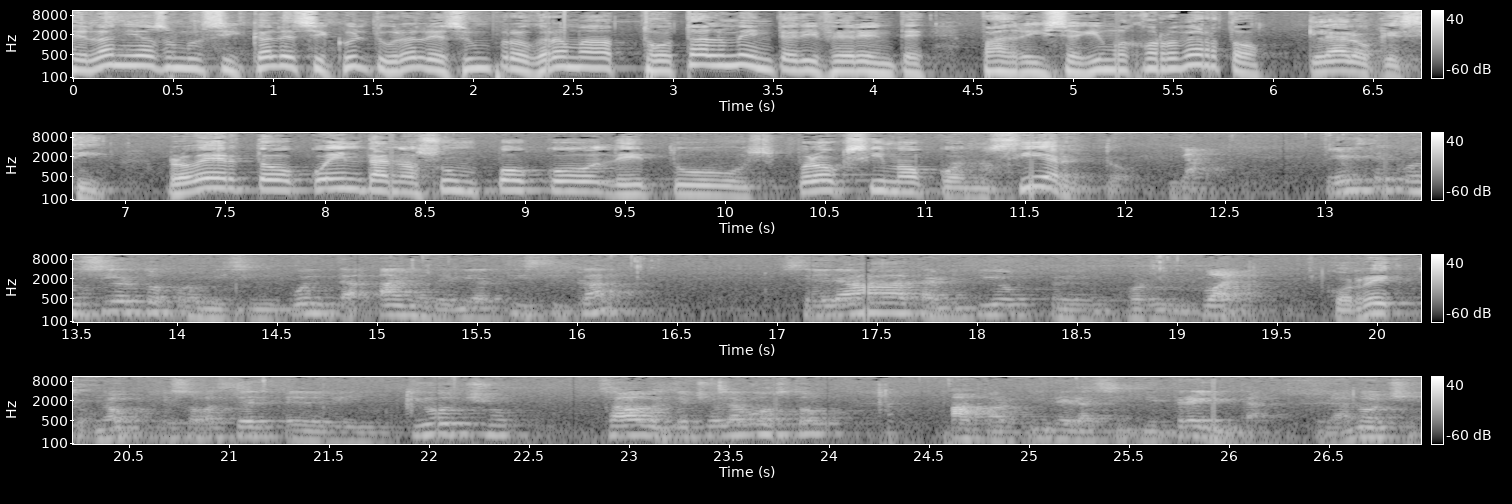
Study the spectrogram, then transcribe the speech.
Misceláneas musicales y culturales, un programa totalmente diferente. Padre, y seguimos con Roberto. Claro que sí. Roberto, cuéntanos un poco de tu próximo concierto. Ya. Este concierto por mis 50 años de vida artística será transmitido eh, por virtual. Correcto. ¿no? Eso va a ser el 28, sábado 28 de agosto, a partir de las 7.30 de la noche.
